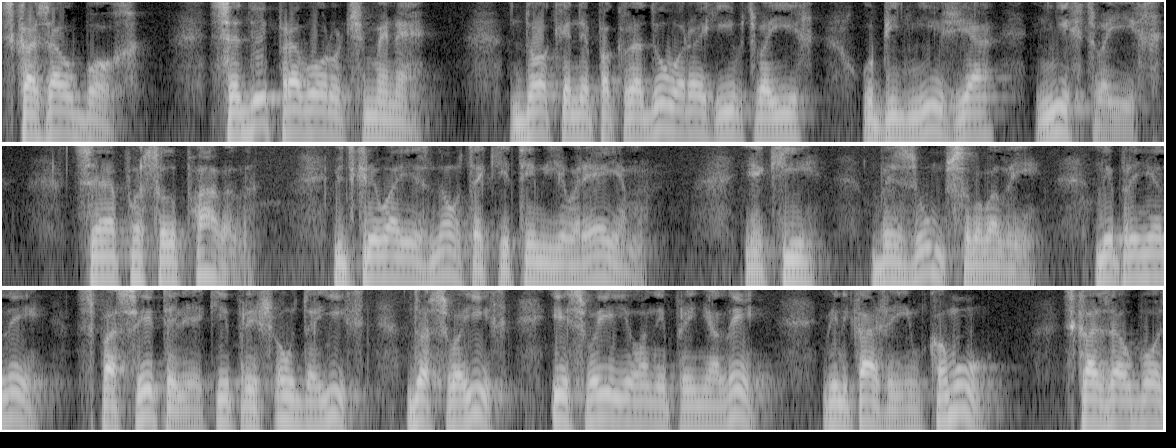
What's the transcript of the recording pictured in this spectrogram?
сказав Бог, сиди праворуч мене, доки не покладу ворогів твоїх у підніжжя ніг твоїх. Це апостол Павел відкриває знов таки тим євреям, які безумствували, не прийняли Спасителя, який прийшов до їх, до своїх, і свої його не прийняли. Він каже їм, кому? Сказав Бог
